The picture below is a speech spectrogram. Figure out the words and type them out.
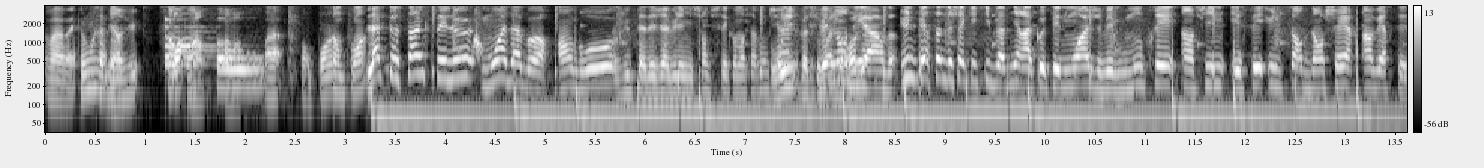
Ouais, ouais, Tout le monde très bien vu. 100 points. Voilà, 100 points. 100 points. L'acte 5, c'est le moi d'abord. En gros, vu que tu as déjà vu l'émission, tu sais comment ça fonctionne. Oui, parce que je vais moi, je demander- regarde. Une personne de chaque équipe va venir à côté de moi, je vais vous montrer un film et c'est une sorte d'enchère inversée.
